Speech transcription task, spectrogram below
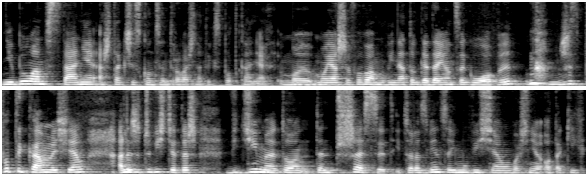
nie byłam w stanie aż tak się skoncentrować na tych spotkaniach. Mo, mhm. moja szefowa mówi na to gadające głowy, mm. że spotykamy się, ale rzeczywiście też widzimy to, ten przesyt i coraz więcej mówi się właśnie o takich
